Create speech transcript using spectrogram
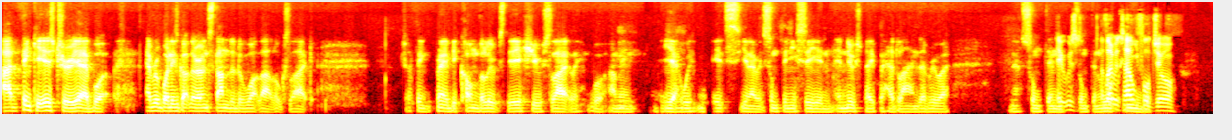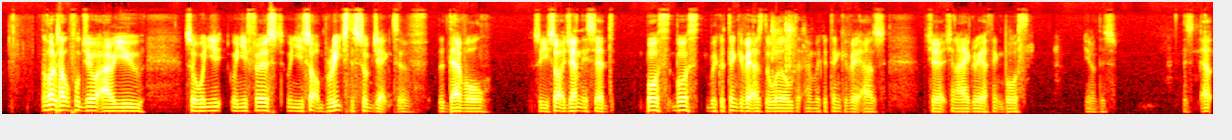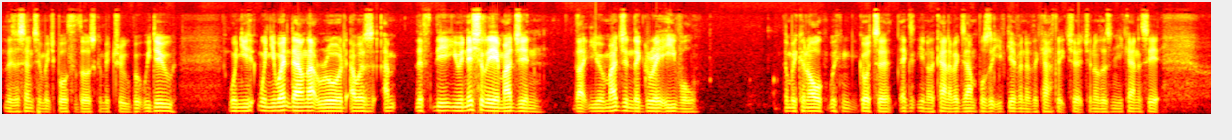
i think it is true yeah but everybody's got their own standard of what that looks like which i think maybe convolutes the issue slightly but i mean yeah, mm-hmm. we, it's you know it's something you see in, in newspaper headlines everywhere. You know, something. It was something. I thought it was helpful, Joe. I thought it was helpful, Joe. How you so when you when you first when you sort of breached the subject of the devil, so you sort of gently said both both we could think of it as the world and we could think of it as church, and I agree. I think both, you know, there's there's, uh, there's a sense in which both of those can be true, but we do when you when you went down that road, I was um, the, the you initially imagine like you imagine the great evil and we can all we can go to you know the kind of examples that you've given of the Catholic Church and others, and you kind of see it.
